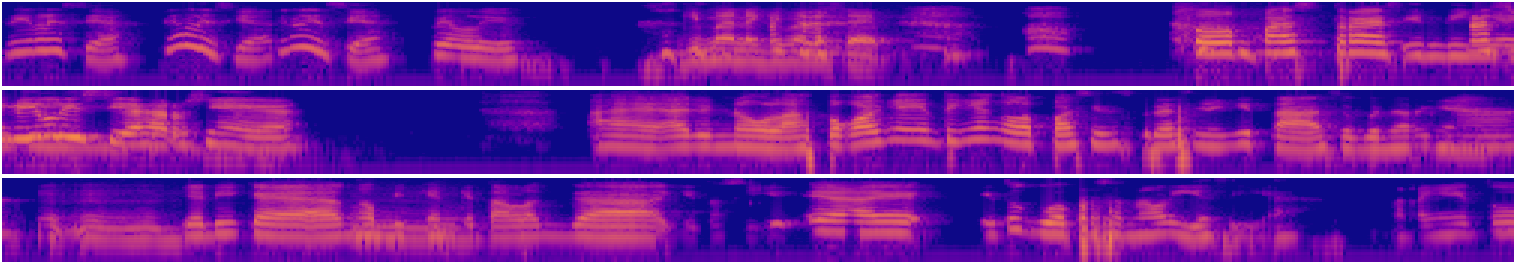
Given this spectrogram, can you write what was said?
rilis ya, rilis ya, rilis ya, relief. Gimana gimana Sep? Pelepas stres intinya. Stress release gitu. ya harusnya ya. I, I don't know lah. Pokoknya intinya ngelepasin stresnya kita sebenarnya. Mm-mm. Jadi kayak ngebikin Hmm. kita lega gitu sih. Ya itu gue personally ya sih ya. Makanya itu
